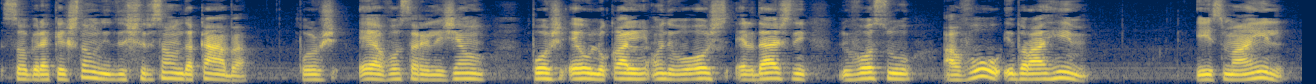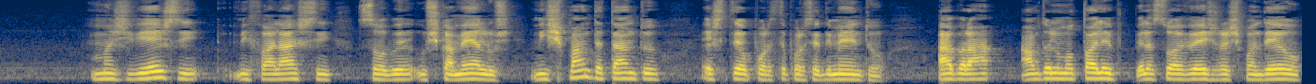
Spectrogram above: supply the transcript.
sobre a questão de destruição da Kaaba, pois é a vossa religião, pois é o local onde vos herdaste do vosso avô Ibrahim e Ismail, mas vieste me falaste sobre os camelos, me espanta tanto este procedimento. Abraham, Abdul Muttalib, pela sua vez, respondeu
